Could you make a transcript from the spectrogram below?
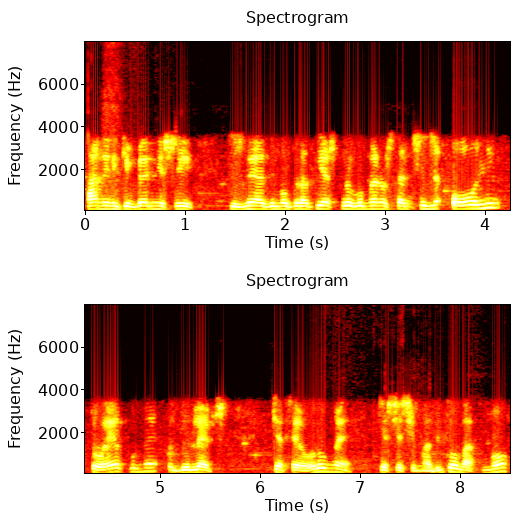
αν είναι η κυβέρνηση της Νέας Δημοκρατίας προηγουμένως ήταν η Όλοι το έχουν δουλέψει. Και θεωρούμε και σε σημαντικό βαθμό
